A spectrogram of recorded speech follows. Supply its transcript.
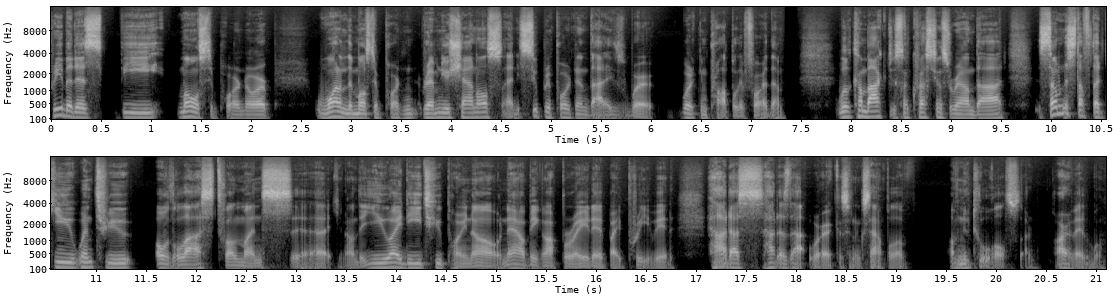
Prebid is the most important or one of the most important revenue channels, and it's super important that is where working properly for them. We'll come back to some questions around that. Some of the stuff that you went through over the last 12 months, uh, you know, the UID 2.0 now being operated by Prebid. How does how does that work as an example of of new tools that are available?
